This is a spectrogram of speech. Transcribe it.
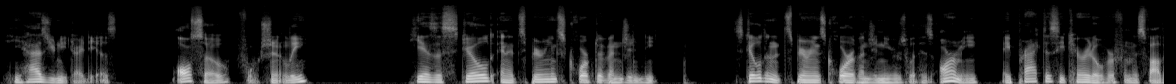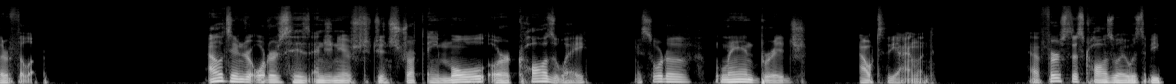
He has unique ideas. Also, fortunately, he has a skilled and experienced corps of engineers skilled and experienced corps of engineers with his army, a practice he carried over from his father Philip. Alexander orders his engineers to construct a mole or causeway, a sort of land bridge, out to the island. At first, this causeway was to be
